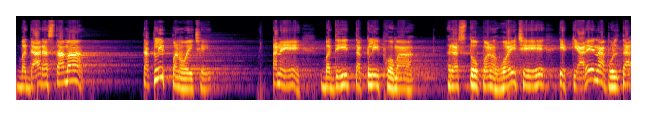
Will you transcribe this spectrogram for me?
બધા રસ્તામાં તકલીફ પણ હોય છે. અને બધી તકલીફોમાં રસ્તો પણ હોય છે એ ક્યારેય ના ભૂલતા.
